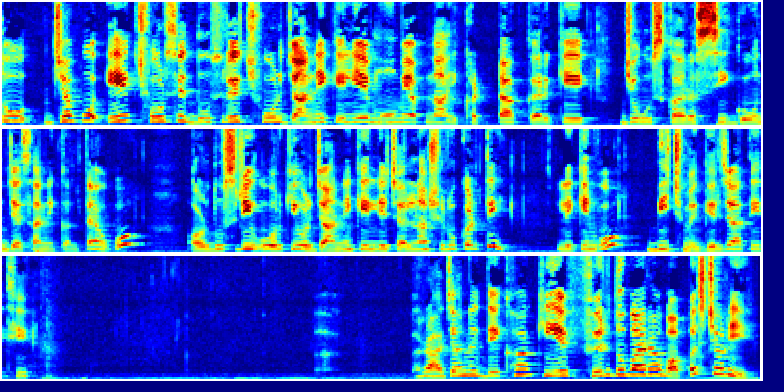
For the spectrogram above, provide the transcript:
तो जब वो एक छोर से दूसरे छोर जाने के लिए मुँह में अपना इकट्ठा करके जो उसका रस्सी गोंद जैसा निकलता है वो, और दूसरी ओर की ओर जाने के लिए चलना शुरू करती लेकिन वो बीच में गिर जाती थी। राजा ने देखा कि ये फिर दोबारा वापस चढ़ी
